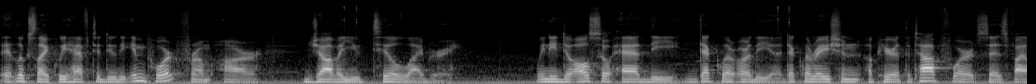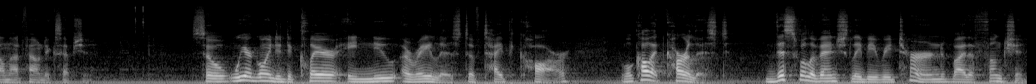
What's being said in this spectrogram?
It looks like we have to do the import from our Java util library. We need to also add the declar or the uh, declaration up here at the top where it says file not found exception. So we are going to declare a new array list of type car. We'll call it car list. This will eventually be returned by the function.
